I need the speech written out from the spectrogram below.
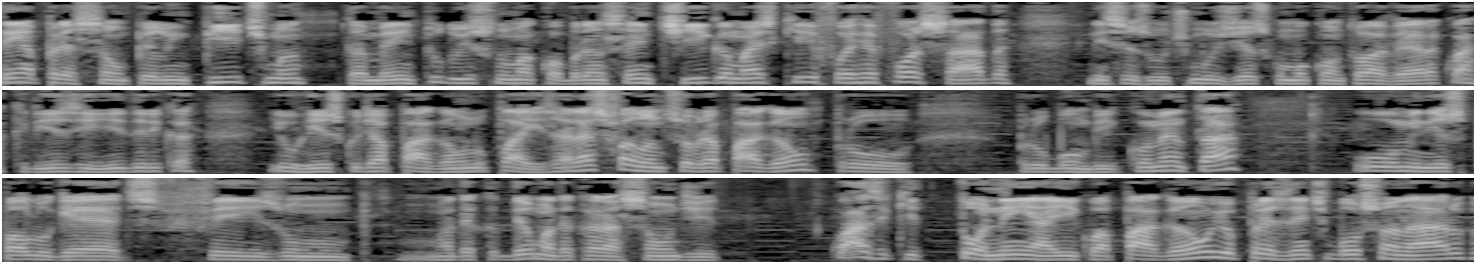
tem a pressão pelo impeachment, também tudo isso numa cobrança antiga, mas que foi reforçada nesses últimos dias, como contou a Vera, com a crise hídrica e o risco de apagão no país. Aliás, falando sobre apagão, para o Bombi comentar, o ministro Paulo Guedes fez um, uma, deu uma declaração de quase que tô nem aí com o apagão e o presidente Bolsonaro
